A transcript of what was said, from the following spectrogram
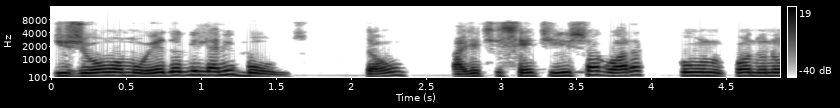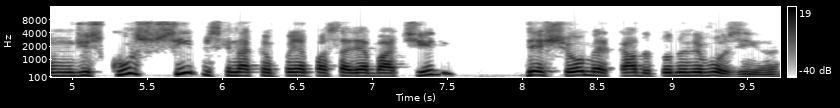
de João Amoedo a Guilherme Boulos. Então, a gente sente isso agora com, quando num discurso simples que na campanha passaria batido, deixou o mercado todo nervosinho, né?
